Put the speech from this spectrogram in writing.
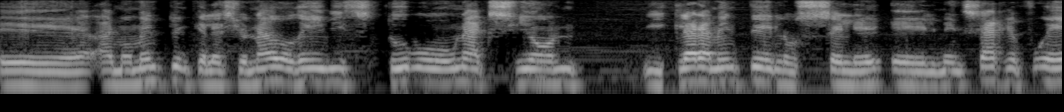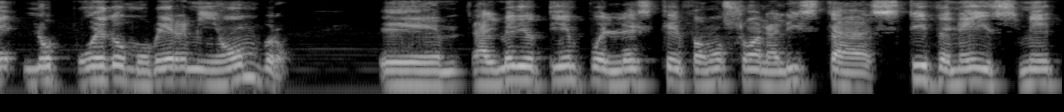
eh, al momento en que el lesionado Davis tuvo una acción y claramente los, el, mensaje fue no puedo mover mi hombro. Eh, al medio tiempo el este famoso analista Stephen A. Smith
